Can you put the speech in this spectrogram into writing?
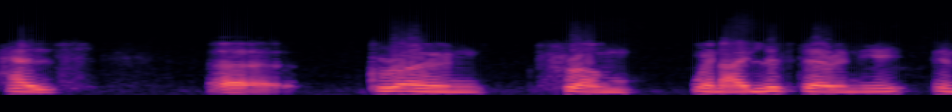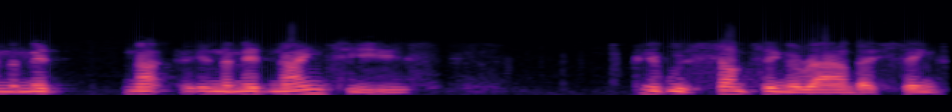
has uh, grown from when I lived there in the in the mid in the mid 90s. It was something around, I think,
